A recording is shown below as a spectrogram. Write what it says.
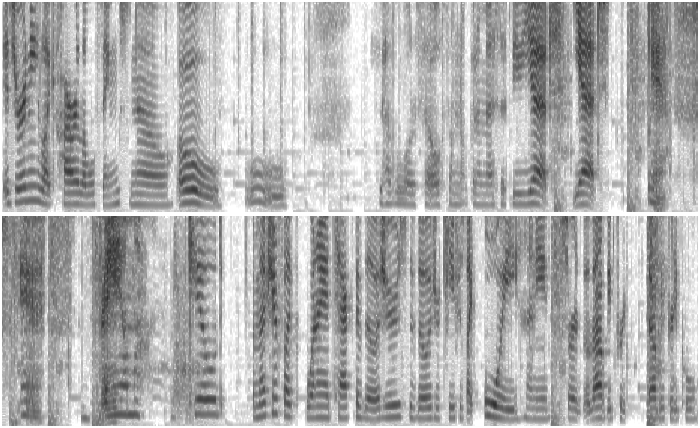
Is there any like higher level things? No. Oh. Ooh. You have a lot of health. I'm not gonna mess with you yet. Yet. Bam. Killed. Imagine if like when I attack the villagers, the villager chief is like, "Oi!" I need to start. That would be pretty. That would be pretty cool.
